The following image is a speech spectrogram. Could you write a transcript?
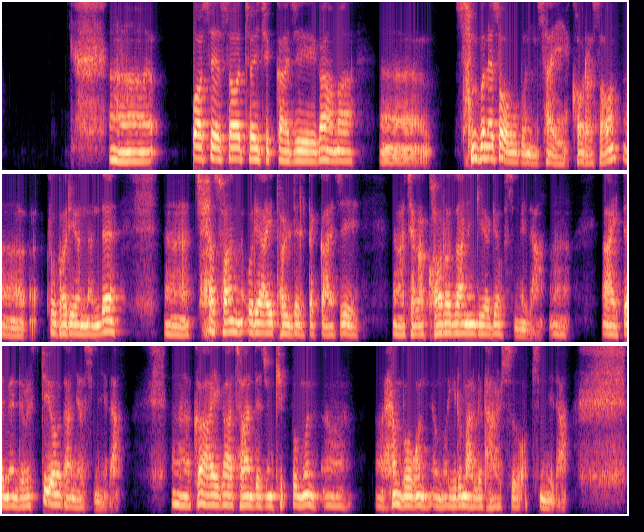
어, 버스에서 저희 집까지가 아마 어, 3분에서 5분 사이 걸어서 어, 그 거리였는데 어, 최소한 우리 아이 덜 될 때까지 어, 제가 걸어 다닌 기억이 없습니다. 어, 아이 때문에 늘 뛰어다녔습니다. 어, 그 아이가 저한테 준 기쁨은 행복은 뭐 이루 말로 다 할 수 없습니다.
